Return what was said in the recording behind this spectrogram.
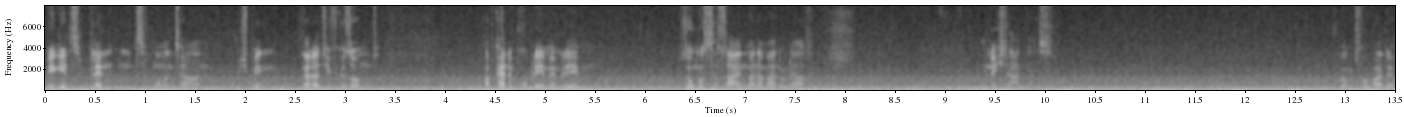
Mir geht es blendend momentan. Ich bin relativ gesund, habe keine Probleme im Leben. So muss das sein, meiner Meinung nach. Und nicht anders. Irgendwo war doch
